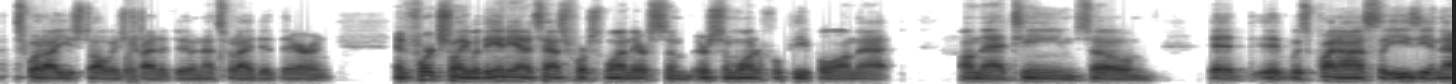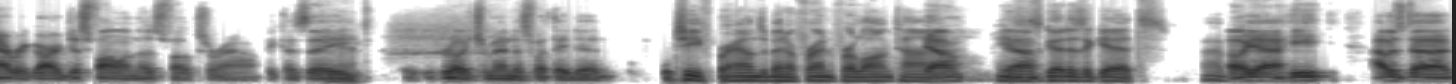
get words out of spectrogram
that's what I used to always try to do, and that's what I did there. And and fortunately, with the Indiana Task Force One, there's some there's some wonderful people on that on that team. So it it was quite honestly easy in that regard, just following those folks around because they yeah. it was really tremendous what they did. Chief Brown's been a friend for a long time. Yeah, he's yeah. as good as it gets. Oh yeah, he. I was uh,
